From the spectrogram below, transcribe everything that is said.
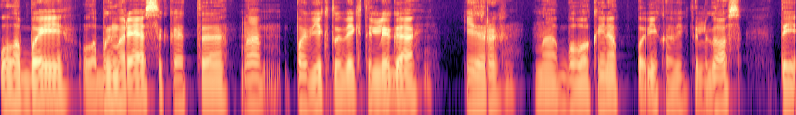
labai, labai norėjusi, kad na, pavyktų veikti lygą ir na, buvo, kai nepavyko veikti lygos. Tai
